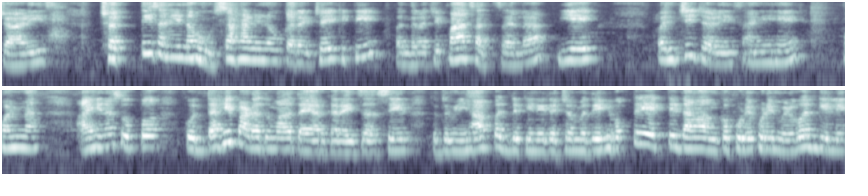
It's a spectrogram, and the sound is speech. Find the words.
चाळीस छत्तीस आणि नऊ सहा आणि नऊ करायचे किती? पंधराचे पाच हात चालला एक पंचेचाळीस आणि हे पन्नास. आहे ना सोपं? कोणताही पाडा तुम्हाला तयार करायचा असेल तर तुम्ही ह्या पद्धतीने त्याच्यामध्ये हे फक्त एक ते दहा अंक पुढे पुढे मिळवत गेले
